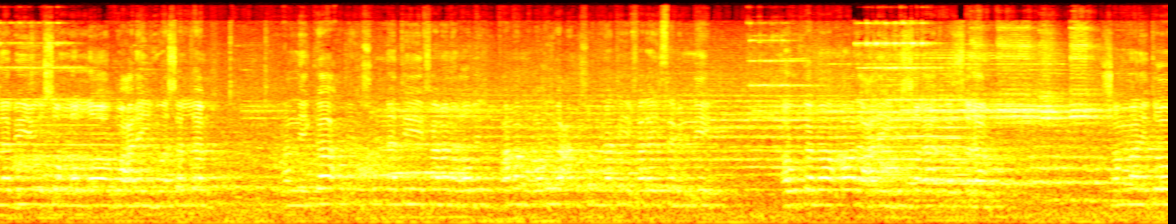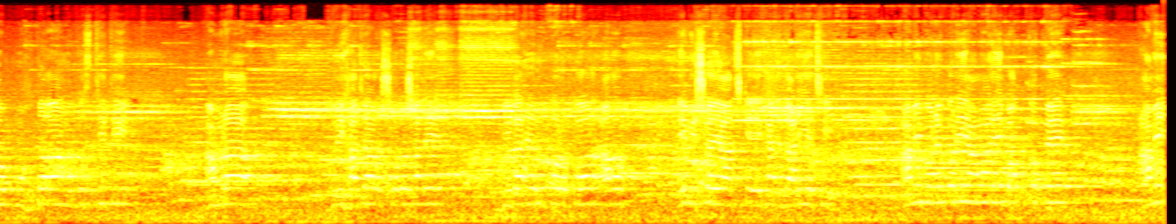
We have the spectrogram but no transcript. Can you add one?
النبي صلى الله عليه وسلم النكاح من سنتي فمن رضي فمن رضي عن سنتي فليس مني أو كما قال عليه الصلاة والسلام সম্মানিত মোহতারাম উপস্থিতি আমরা দুই হাজার ষোলো সালে বিবাহের উপর কর আরোপ এ বিষয়ে আজকে এখানে দাঁড়িয়েছি। আমি মনে করি আমার এই বক্তব্যে আমি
